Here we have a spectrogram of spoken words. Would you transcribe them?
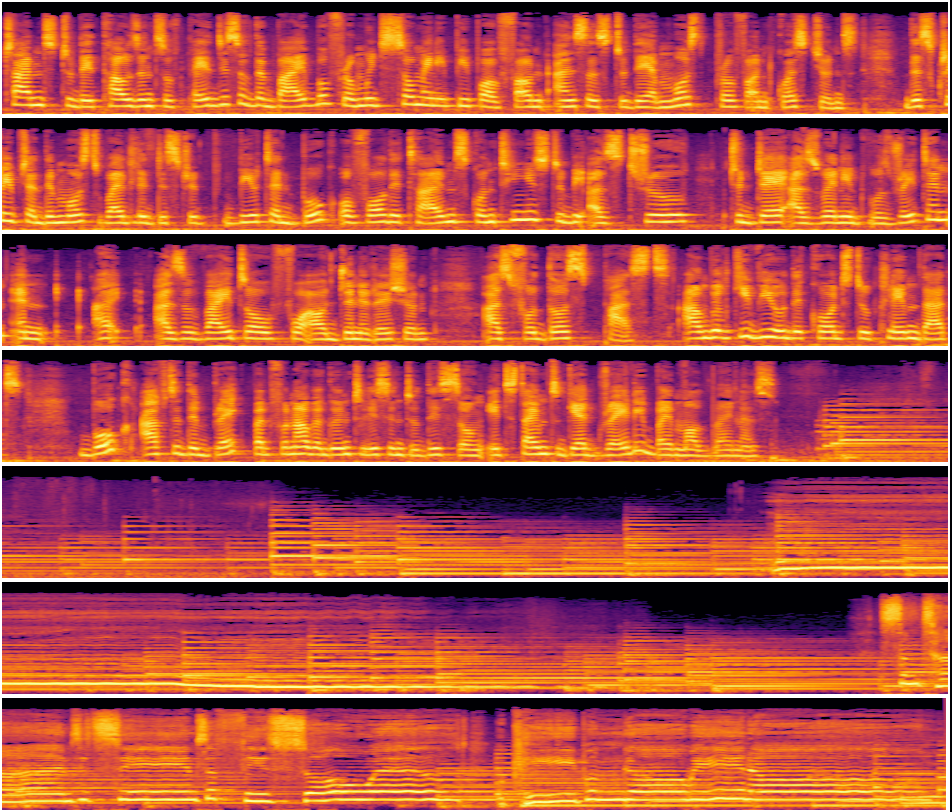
turned to the thousands of pages of the Bible from which so many people have found answers to their most profound questions. The scripture, the most widely distributed book of all the times, continues to be as true today as when it was written and uh, as vital for our generation as for those past. I will give you the code to claim that book after the break, but for now we're going to listen to this song. It's time to get ready by Malvinas. Seems I feel so well. We'll keep on going on.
